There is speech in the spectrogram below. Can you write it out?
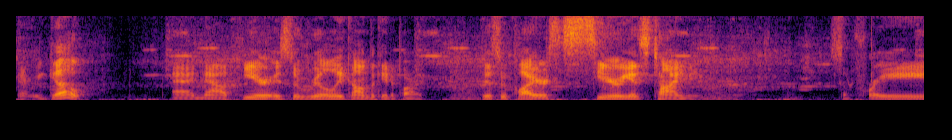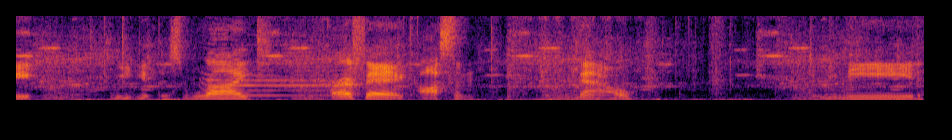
There we go. And now here is the really complicated part. This requires serious timing. So pray we get this right. Perfect. Awesome. Now, do we need...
